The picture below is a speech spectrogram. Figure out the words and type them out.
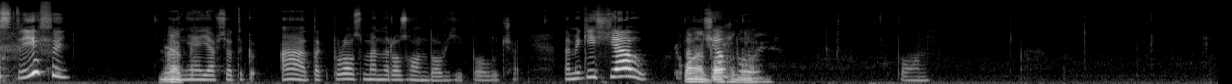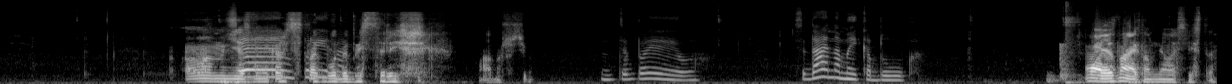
швидший? А, Ні, я все-таки. А, так просто в мене розгон довгий получай. Там якийсь чел. Там чел плив. Пон. О, мені, Чел, мені кажеться, так буде швидше. Ладно, шучу. Дебил. Сідай на мій каблук. О, я знаю, як там в нього сісти.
